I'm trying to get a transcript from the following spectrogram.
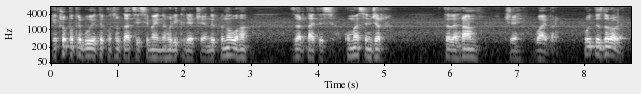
Якщо потребуєте консультації сімейного лікаря чи ендокринолога, звертайтесь у месенджер, Telegram чи Viber. Будьте здорові!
